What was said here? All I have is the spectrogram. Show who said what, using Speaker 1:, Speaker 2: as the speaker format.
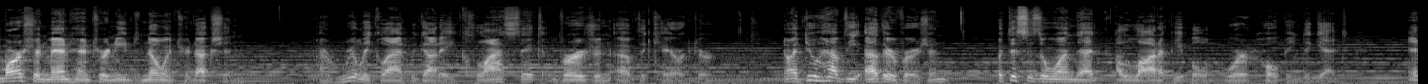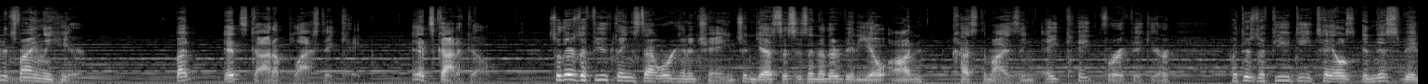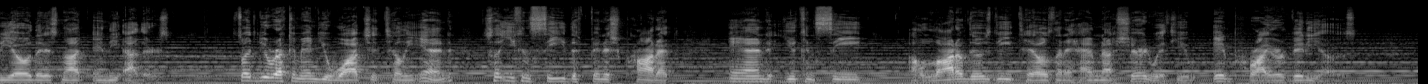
Speaker 1: Martian Manhunter needs no introduction. I'm really glad we got a classic version of the character. Now, I do have the other version, but this is the one that a lot of people were hoping to get. And it's finally here. But it's got a plastic cape. It's gotta go. So there's a few things that we're to change, and yes, this is another video on customizing a cape for a figure, but there's a few details in this video that is not in the others. So I do recommend you watch it till the end so that you can see the finished product and you can see a lot of those details that I have not shared with you in prior videos.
